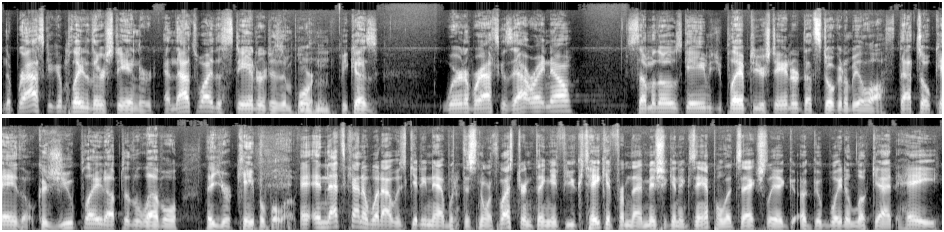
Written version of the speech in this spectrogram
Nebraska can play to their standard, and that's why the standard is important Mm-hmm. because where Nebraska's at right now, some of those games you play up to your standard, that's still going to be a loss. That's okay though, because you played up to the level that you're capable of. And, and that's kind of what I was getting at with this Northwestern thing. If you take it from that Michigan example, it's actually a good way to look at, hey,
